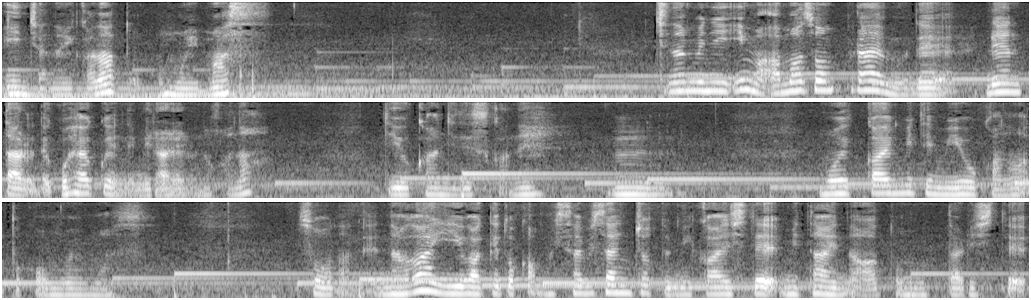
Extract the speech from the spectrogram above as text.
いいんじゃないかなと思います。ちなみに今 Amazon プライムでレンタルで500円で見られるのかな？っていう感じですかね。うん。もう一回見てみようかなとか思います。そうだね。長い言い訳とかも久々にちょっと見返してみたいなと思ったりして。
